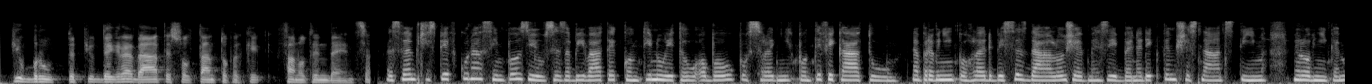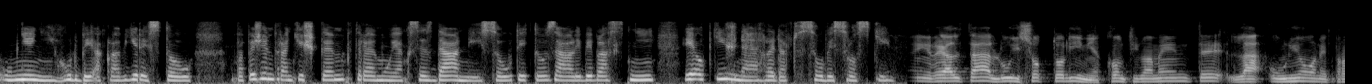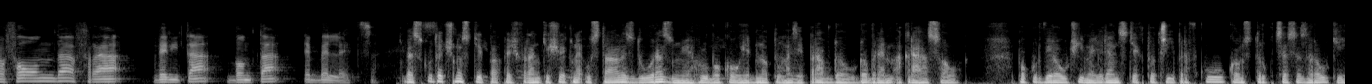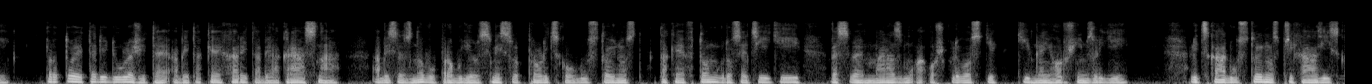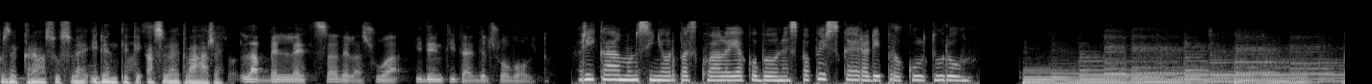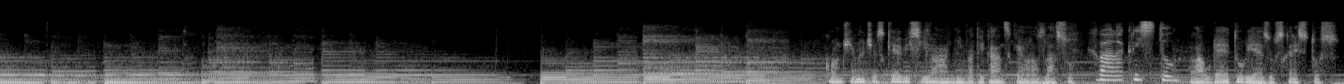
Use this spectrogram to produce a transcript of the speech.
Ve svém příspěvku na sympoziu se zabýváte kontinuitou obou posledních pontifikátů. Na první pohled by se zdálo, že mezi Benediktem XVI., milovníkem umění, hudby a klavíristou, papežem Františkem, kterému, jak se zdá, nejsou tyto záliby vlastní, je obtížné hledat souvislosti. In realtà lui sottolinea continuamente la unione profonda fra verità, bontà e bellezza. Ve skutečnosti papež František neustále zdůrazňuje hlubokou jednotu mezi pravdou, dobrem a krásou. Pokud vyloučíme jeden z těchto tří prvků, konstrukce se zhroutí. Proto je tedy důležité, aby také charita byla krásná, aby se znovu probudil smysl pro lidskou důstojnost také v tom, kdo se cítí ve svém marazmu a ošklivosti tím nejhorším z lidí. Lidská důstojnost přichází skrze krásu své identity a své tváře. E Říká monsignor Pasquale Jacobone z Papežské rady pro kulturu. Končíme české vysílání vatikánského rozhlasu. Chvála Kristu. Laudetur Jezus Christus.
